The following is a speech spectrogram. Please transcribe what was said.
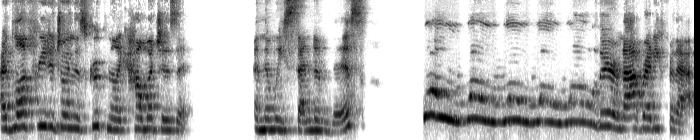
I'd love for you to join this group. And they're like, how much is it? And then we send them this. whoa, whoa, whoa, whoa, whoa. They're not ready for that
